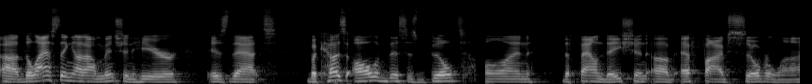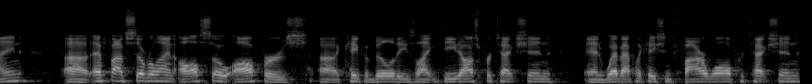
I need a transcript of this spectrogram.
uh, the last thing I'll mention here is that because all of this is built on the foundation of F5 Silverline, uh, F5 Silverline also offers uh, capabilities like DDoS protection and web application firewall protection.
